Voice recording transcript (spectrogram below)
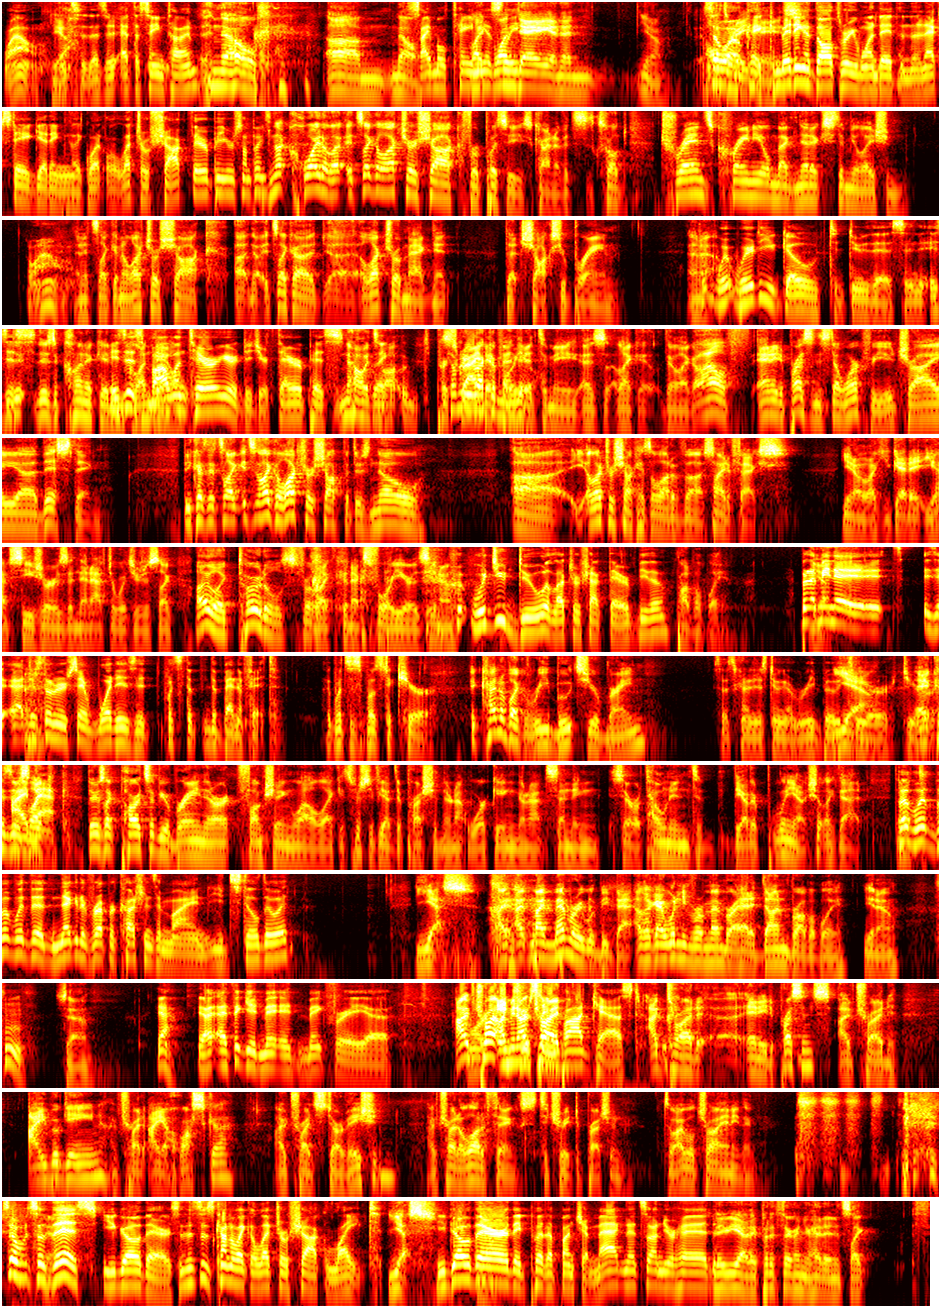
Wow. Yeah. That's, that's it at the same time. No, um, no. Simultaneously? like one day, and then you know. So okay, days. committing adultery one day, then the next day getting like what electroshock therapy or something. It's not quite. Ele- it's like electroshock for pussies, kind of. It's, it's called transcranial magnetic stimulation, Wow. and it's like an electroshock. Uh, no, it's like a uh, electromagnet that shocks your brain. And Where, where do you go to do this? And is th- this there's a clinic in is this Glendale. voluntary or did your therapist No, it's like, vol- somebody recommended it, it, to me as like they're like, if antidepressants don't work for you, try uh, this thing because it's like it's like electroshock, but there's no uh, electroshock has a lot of uh, side effects. You know, like you get it, you have seizures, and then afterwards you're just like, I like turtles for like the next four years. You know, Would you do electroshock therapy though? probably. But I Yeah. mean, uh, it, I just don't understand what is it? What's the the benefit? Like, what's it supposed to cure? It kind of like reboots your brain. So it's kind of just doing a reboot yeah, to your to your because there's iMac. like there's like parts of your brain that aren't functioning well. Like especially if you have depression, they're not working. They're not sending serotonin to the other. Well, you know, shit like that. They're but with, but with the negative repercussions in mind, you'd still do it. yes, I, I, my memory would be bad. Like I wouldn't even remember I had it done. Probably, you know. Hmm. So Yeah, yeah. I think you'd make it'd make for a. Uh, I've more tried. I mean, I've interesting tried. podcast. I've tried uh, antidepressants. I've tried ibogaine. I've tried ayahuasca. I've tried starvation. I've tried a lot of things to treat depression. So I will try anything. So so this you go there. So this is kind of like electroshock light. Yes. You go there, they put a bunch of magnets on your head. They, yeah, they put a thing on your head, and it's like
